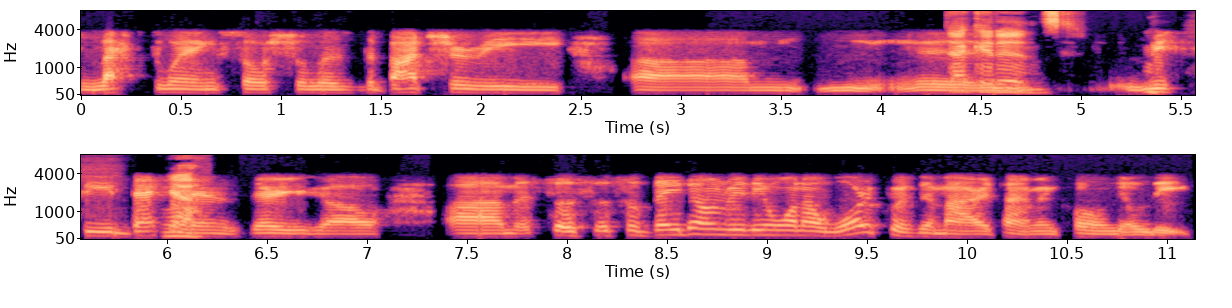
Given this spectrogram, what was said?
left wing socialist debauchery, um, decadence, receive decadence. Yeah. There you go. Um, so, so so they don't really want to work with the Maritime and Colonial League.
